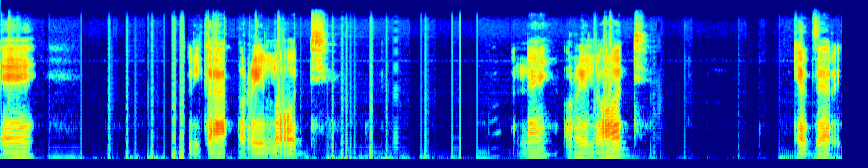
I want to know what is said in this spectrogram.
é clicar reload, né? Reload, quer dizer,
